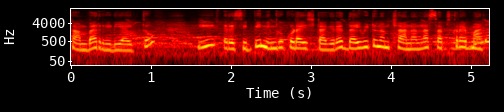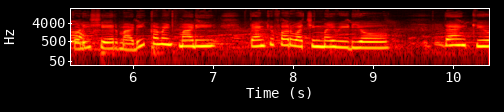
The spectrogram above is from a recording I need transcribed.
ಸಾಂಬಾರು ರೆಡಿ ಆಯಿತು. ಈ ರೆಸಿಪಿ ನಿಮಗೂ ಕೂಡ ಇಷ್ಟ ಆಗಿದೆ, ದಯವಿಟ್ಟು ನಮ್ಮ ಚಾನಲ್ನ ಸಬ್ಸ್ಕ್ರೈಬ್ ಮಾಡ್ಕೊಳ್ಳಿ, ಶೇರ್ ಮಾಡಿ, ಕಮೆಂಟ್ ಮಾಡಿ. Thank you for watching my video thank you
